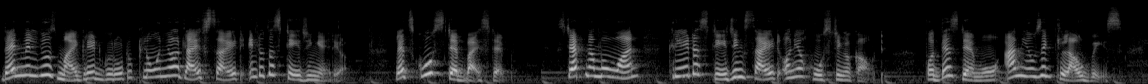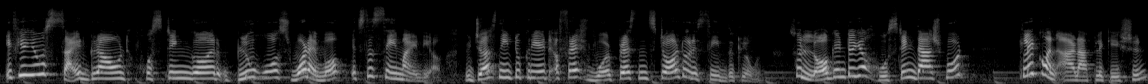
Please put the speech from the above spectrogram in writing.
Then we'll use Migrate Guru to clone your live site into the staging area. Let's go step by step. Step number one, create a staging site on your hosting account. For this demo, I'm using Cloudways. If you use SiteGround, Hostinger, Bluehost, whatever, it's the same idea. You just need to create a fresh WordPress install to receive the clone. So log into your hosting dashboard, click on Add Application,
